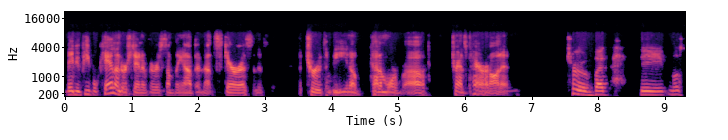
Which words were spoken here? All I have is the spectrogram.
maybe people can understand if there is something out there, not scare us, and it's the truth, and be you know kind of more uh, transparent on it. True, but the most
